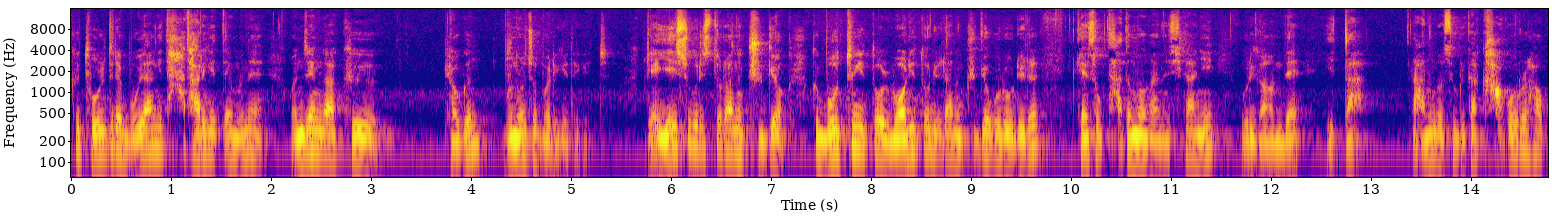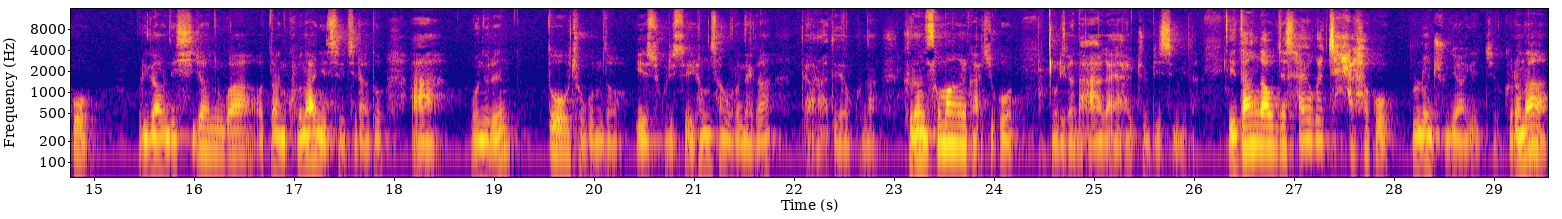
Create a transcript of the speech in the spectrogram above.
그 돌들의 모양이 다 다르기 때문에 언젠가 그 벽은 무너져 버리게 되겠죠. 그러니까 예수 그리스도라는 규격, 그 모퉁이 돌, 머리돌이라는 규격으로 우리를 계속 다듬어가는 시간이 우리 가운데 있다라는 것을 우리가 각오를 하고 우리 가운데 시련과 어떠한 고난이 있을지라도 아 오늘은 또 조금 더 예수 그리스도의 형상으로 내가 변화되었구나 그런 소망을 가지고 우리가 나아가야 할 줄 믿습니다. 이 땅 가운데 사역을 잘 하고 물론 중요하겠죠. 그러나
